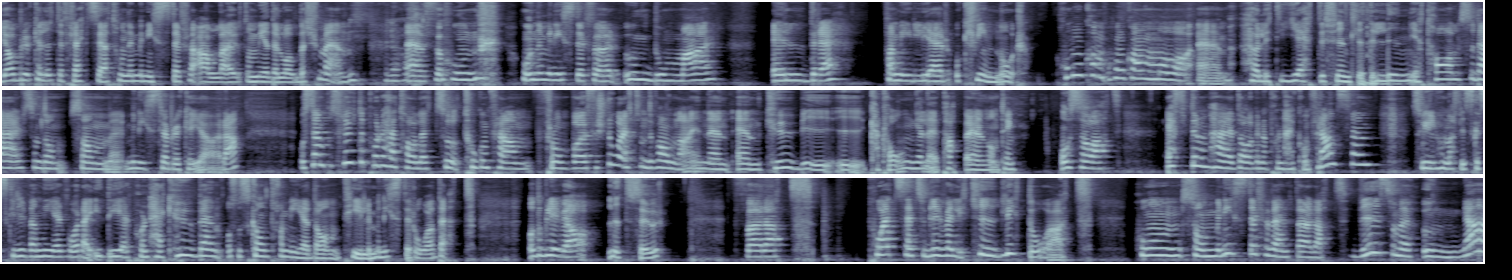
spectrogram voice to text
jag brukar lite fräckt säga att hon är minister för alla utom medelålders män. Eh, för hon, hon är minister för ungdomar, äldre, familjer och kvinnor. Hon kom, hon kom och eh, höll ett jättefint lite linjetal sådär, som, de, som ministrar brukar göra. Och sen på slutet på det här talet så tog hon fram, från vad jag förstår eftersom det var online, en, en kub i, i kartong eller papper eller någonting och sa att efter de här dagarna på den här konferensen så vill hon att vi ska skriva ner våra idéer på den här kuben och så ska hon ta med dem till ministerrådet. Och då blev jag lite sur. För att på ett sätt så blir det väldigt tydligt då att hon som minister förväntar att vi som är unga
